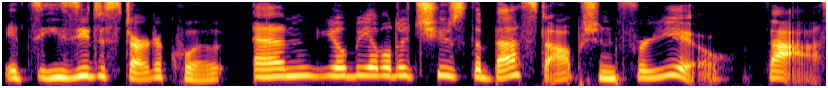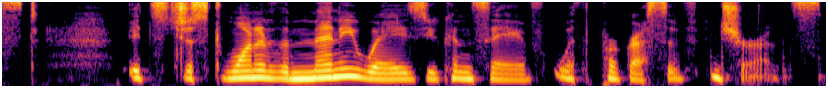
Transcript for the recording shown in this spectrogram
It's easy to start a quote, and you'll be able to choose the best option for you fast. It's just one of the many ways you can save with Progressive Insurance.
